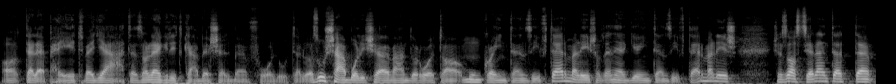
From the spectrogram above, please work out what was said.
a telephelyét vegye át. Ez a legritkább esetben fordult elő. Az USA-ból is elvándorolt a munkaintenzív termelés, az energiaintenzív termelés, és ez azt jelentette,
